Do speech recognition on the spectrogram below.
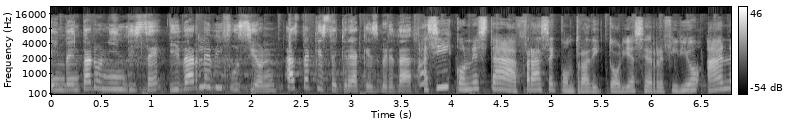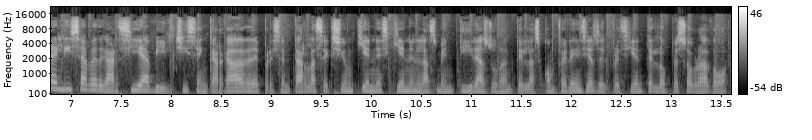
inventar un índice y darle difusión hasta que se crea que es verdad. Así, con esta frase contradictoria, se refirió a Ana Elizabeth García Vilchis, encargada de presentar la sección ¿Quién es quién en las mentiras durante las conferencias del presidente López Obrador,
